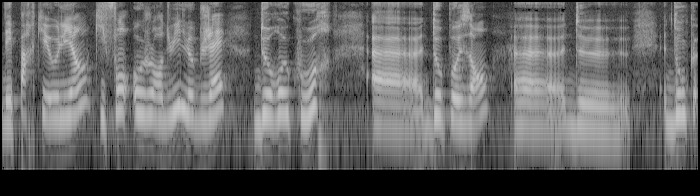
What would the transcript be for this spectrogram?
des parcs éoliens qui font aujourd'hui l'objet de recours euh, d'opposants. Euh. Donc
